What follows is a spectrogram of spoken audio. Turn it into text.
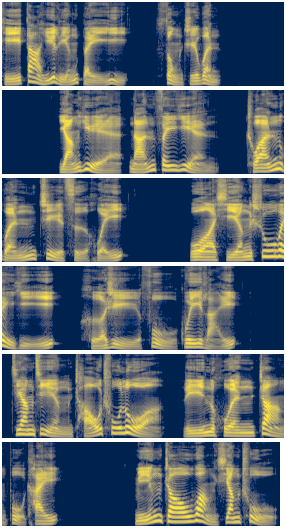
题大庾岭北驿，宋之问。阳月南飞雁，传闻至此回。我行书未已，何日复归来？将尽巢初落，临昏帐不开。明朝望乡处，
